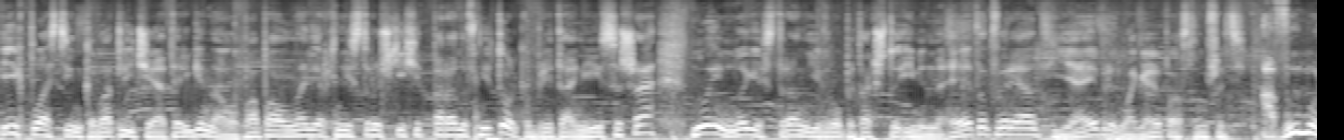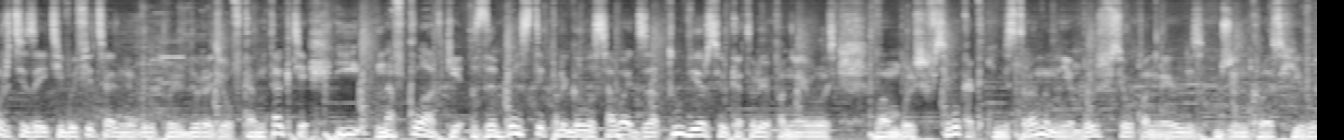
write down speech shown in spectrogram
Их пластинка, в отличие от оригинала, попала на верхние строчки хит-парадов не только Британии и США, но и многих стран Европы. Так что именно этот вариант я и предлагаю послушать. А вы можете зайти в официальную группу Эльду Радио ВКонтакте и на вкладке The Best и проголосовать за ту версию, которая понравилась вам больше всего. Как это ни странно, мне больше всего понравились Gym Class Heroes.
